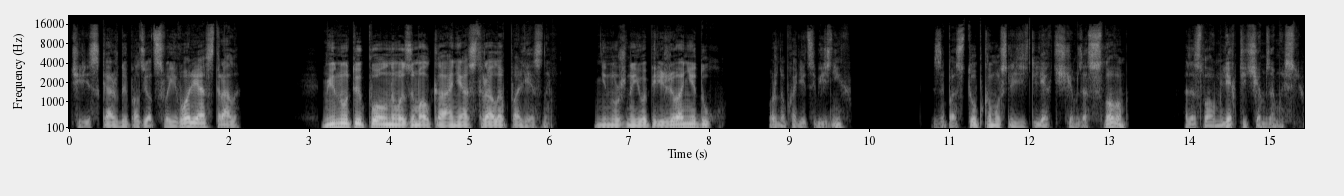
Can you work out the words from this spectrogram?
Через каждую ползет своеволие астрала. Минуты полного замолкания астрала полезны. Не нужно его переживание духу. Можно обходиться без них за поступком уследить легче, чем за словом, а за словом легче, чем за мыслью.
